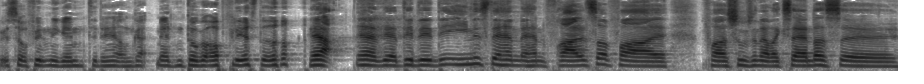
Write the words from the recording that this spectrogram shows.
jeg så filmen igen til den her omgang. Men den dukker op flere steder. Ja, ja det det, det, det eneste, han, han frelser fra, øh, fra Susan Alexanders, øh,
